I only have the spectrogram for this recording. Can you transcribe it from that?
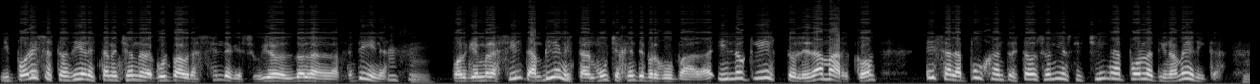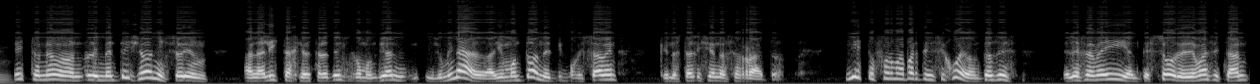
Y por eso estos días le están echando la culpa a Brasil de que subió el dólar en la Argentina. porque en Brasil también está mucha gente preocupada. Y lo que esto le da marco es a la puja entre Estados Unidos y China por Latinoamérica. Esto no, no lo inventé yo ni soy un analista geoestratégico mundial iluminado. Hay un montón de tipos que saben que lo están diciendo hace rato. Y esto forma parte de ese juego. Entonces, el FMI, el Tesoro y demás están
